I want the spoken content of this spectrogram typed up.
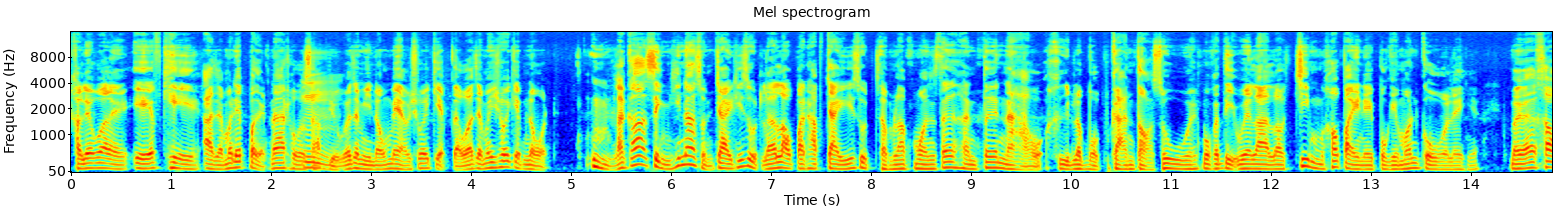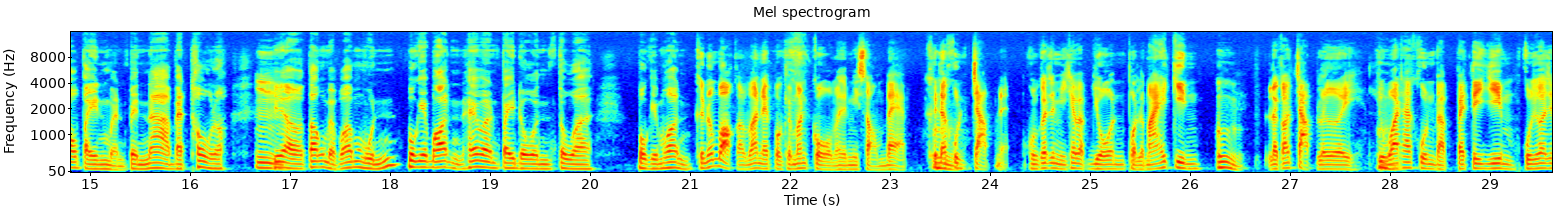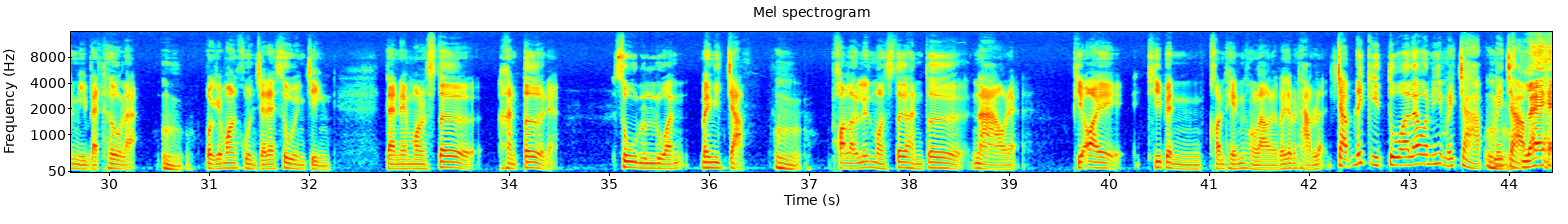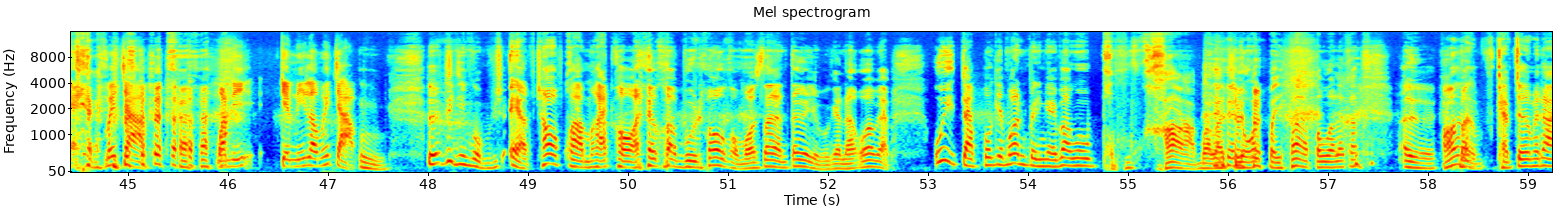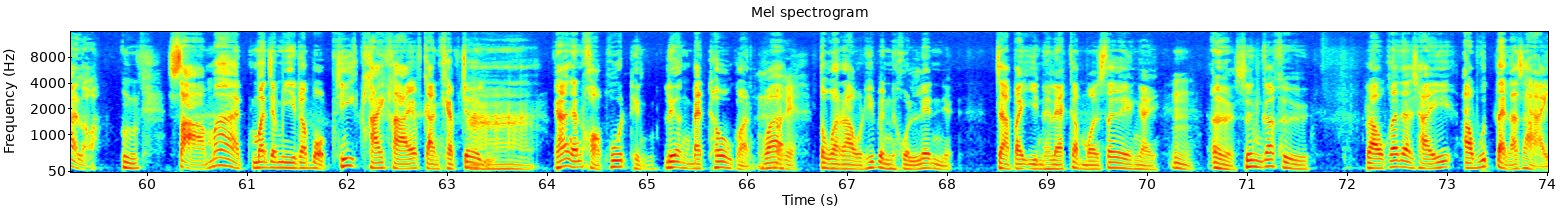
เขาเรียกว่าอะไร AFK อาจจะไม่ได้เปิดหน้าโทรศัพท์อยู่ก็จะมีน้องแมวช่วยเก็บแต่ว่าจะไม่ช่วยเก็บ nodeอืมแล้วก็สิ่งที่น่าสนใจที่สุดแล้วเราประทับใจที่สุดสำหรับ Monster Hunter Now คือระบบการต่อสู้เว้ยปกติเวลาเราจิ้มเข้าไปในโปเกมอนโกอะไรเงี้ย มันก็เข้าไปเหมือนเป็นหน้า battle เนาะอืมที่เราต้องแบบว่าหมุนโปเกมอนให้มันไปโดนตัวโปเกมอน คือต้องบอกก่อนว่าในโปเกมอนโกมันจะมี 2 แบบ คือถ้าอืมคุณจับเนี่ยคุณก็จะมีแค่แบบโยนผลไม้ให้กิน อืมแล้วก็จับเลย หรือว่าถ้าคุณแบบไปตียิม คุณก็จะมี battle ละอืมโปเกมอนคุณจะได้สู้จริง ๆ แต่ใน Monster Hunter เนี่ย สู้ล้วนๆ ไม่มีจับอืมพอเราเล่น Monster Hunter Now เนี่ย พี่อ้อยที่เป็นคอนเทนต์ของเราเนี่ยก็จะมาถามแล้วจับได้กี่ตัวแล้ววันนี้ไม่จับไม่จับแร่ไม่จับ วันนี้เกมนี้เราไม่จับอืมแล้วจริงๆผมแอบชอบความ hardcore และความ brutal ของ Monster Hunter อยู่เหมือนกันนะ ว่าแบบ อุ้ยจับโปเกมอนเป็นไงบ้างว่าผมฆ่าบาลาชิออสไปห้าตัวแล้วครับ เอออ๋อแต่มัน capture ไม่ได้เหรออืมสามารถมันจะมีระบบที่คล้ายๆกับการ capture อยู่อ่าถ้างั้นขอพูดถึงเรื่อง battle ก่อนว่าโอเคตัวเราที่เป็นคนเล่นเนี่ย จะไป interact กับ monster ยังไงอืมเออ ซึ่งก็คือเราก็จะใช้อาวุธแต่ละสาย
